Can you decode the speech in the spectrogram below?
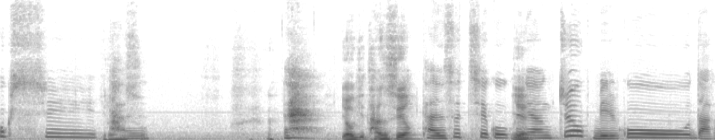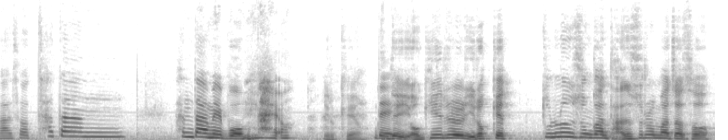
혹시 이런 단, 수? 여기 단수요? 단수 치고 예. 그냥 쭉 밀고 나가서 차단한 다음에 뭐 없나요? 이렇게요. 네. 근데 여기를 이렇게 뚫는 순간 단수를 맞아서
